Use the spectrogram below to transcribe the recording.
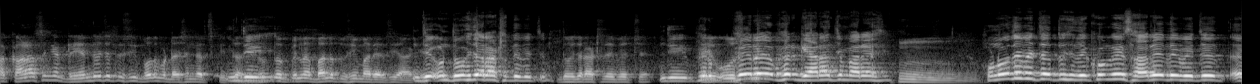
ਆ ਕਾਲਾ ਸਿੰਘ ਡਰੇਨ ਦੇ ਵਿੱਚ ਤੁਸੀਂ ਬਹੁਤ ਵੱਡਾ ਸੰਘਰਸ਼ ਕੀਤਾ ਸੀ। ਸਭ ਤੋਂ ਪਹਿਲਾਂ ਬੰਨ ਤੁਸੀਂ ਮਾਰਿਆ ਸੀ ਆ ਕੇ। ਜੇ ਹੁਣ 2008 ਦੇ ਵਿੱਚ। 2008 ਦੇ ਵਿੱਚ। ਜੀ ਫਿਰ ਫਿਰ ਫਿਰ 11 ਚ ਮਾਰਿਆ ਸੀ। ਹੂੰ। ਹੁਣ ਉਹਦੇ ਵਿੱਚ ਤੁਸੀਂ ਦੇਖੋਗੇ ਸਾਰੇ ਦੇ ਵਿੱਚ ਅ,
